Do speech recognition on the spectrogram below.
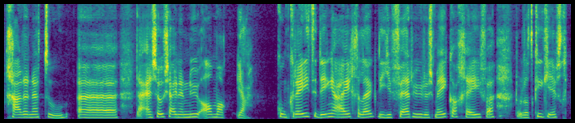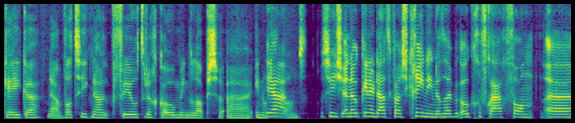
ga er naartoe. Uh, nou, en zo zijn er nu allemaal ja, concrete dingen eigenlijk die je verhuurders mee kan geven. Doordat Kiki heeft gekeken, nou, wat zie ik nou veel terugkomen in de labs uh, in Noord-Holland. Ja. Precies, en ook inderdaad qua screening, dat heb ik ook gevraagd van, uh,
